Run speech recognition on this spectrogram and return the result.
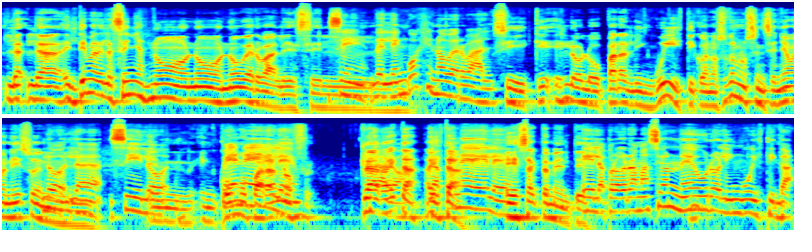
la- la- el tema de las señas no, no, no verbales. El, Sí, del lenguaje no verbal. Sí, que es lo, lo paralingüístico. A nosotros nos enseñaban eso en, Lo- la- sí, lo- en, en cómo PNL. pararnos. Claro, ahí está, ahí la está. PNL. Exactamente. Eh, la programación neurolingüística.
